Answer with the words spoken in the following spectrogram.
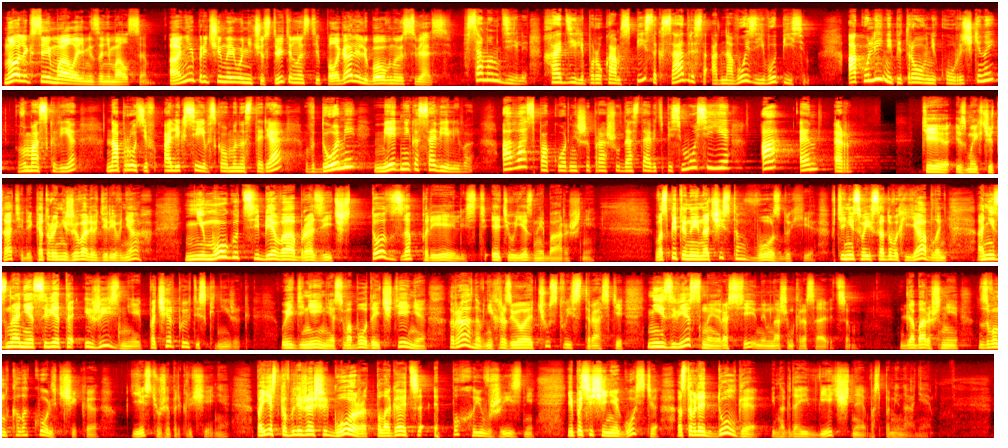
Но Алексей мало ими занимался, а они причиной его нечувствительности полагали любовную связь. В самом деле, ходили по рукам список с адреса одного из его писем. Акулине Петровне Курочкиной в Москве напротив Алексеевского монастыря в доме Медника Савельева. А вас покорнейше прошу доставить письмо сие А.Н.Р. Те из моих читателей, которые не живали в деревнях, не могут себе вообразить, что за прелесть эти уездные барышни – Воспитанные на чистом воздухе, в тени своих садовых яблонь, они знания света и жизни почерпают из книжек. Уединение, свобода и чтение рано в них развивают чувства и страсти, неизвестные рассеянным нашим красавицам. Для барышни звон колокольчика есть уже приключение. Поездка в ближайший город полагается эпохою в жизни, и посещение гостя оставляет долгое, иногда и вечное воспоминание.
